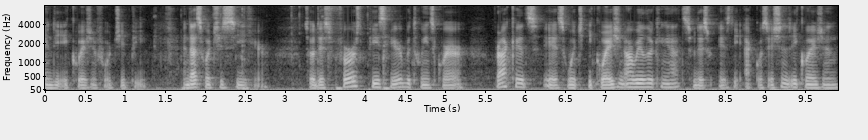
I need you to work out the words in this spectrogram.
in the equation for GP. And that's what you see here. So this first piece here between square brackets is which equation are we looking at. So this is the acquisitions equation,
